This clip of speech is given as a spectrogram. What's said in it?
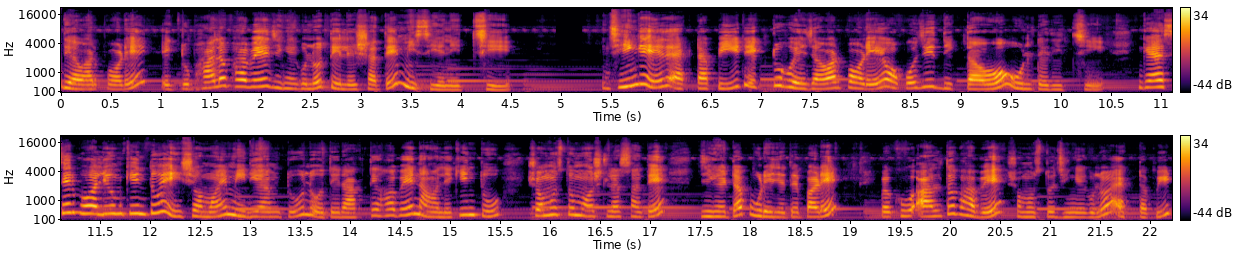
দেওয়ার পরে একটু ভালোভাবে ঝিঙেগুলো তেলের সাথে মিশিয়ে নিচ্ছি। ঝিঙের একটা পিঠ একটু হয়ে যাওয়ার পরে অপোজিট দিকটাও উল্টে দিচ্ছি। গ্যাসের ভলিউম কিন্তু এই সময় মিডিয়াম টু লোতে রাখতে হবে, নাহলে কিন্তু সমস্ত মশলার সাথে ঝিঙেটা পুড়ে যেতে পারে। বা খুব আলতোভাবে সমস্ত ঝিঙেগুলো একটা পিঠ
